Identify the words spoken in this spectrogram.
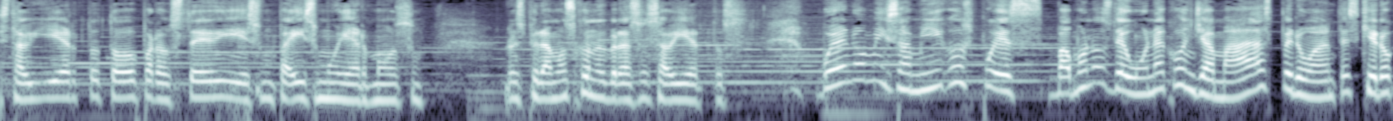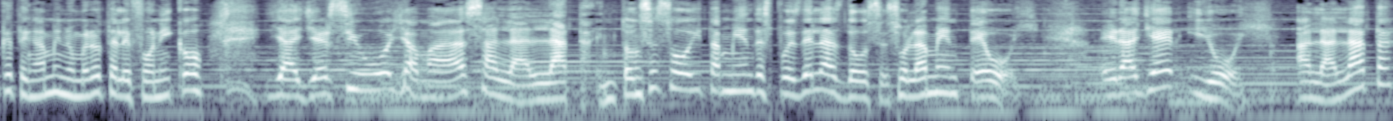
está abierto todo para usted y es un país muy hermoso. Lo esperamos con los brazos abiertos. Bueno, mis amigos, pues vámonos de una con llamadas, pero antes quiero que tengan mi número telefónico. Y ayer sí hubo llamadas a la lata. Entonces hoy también después de las 12, solamente hoy. Era ayer y hoy. A la lata,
